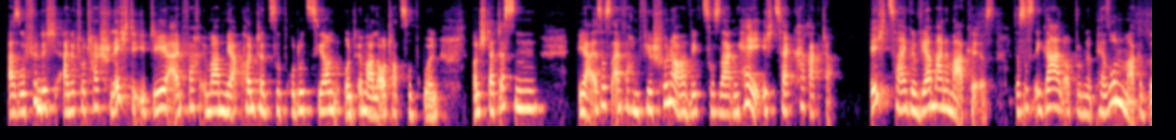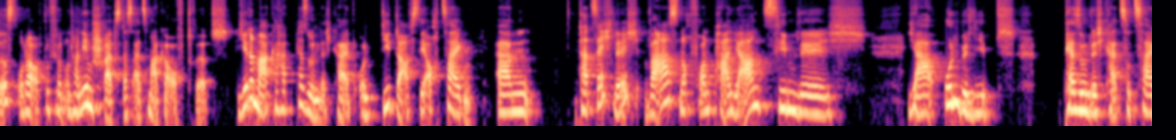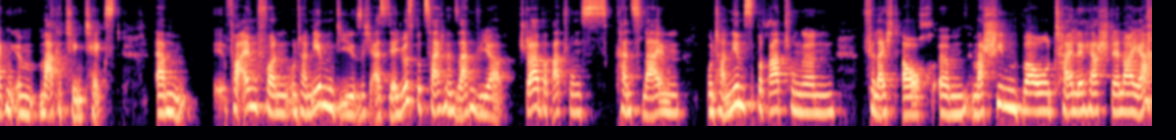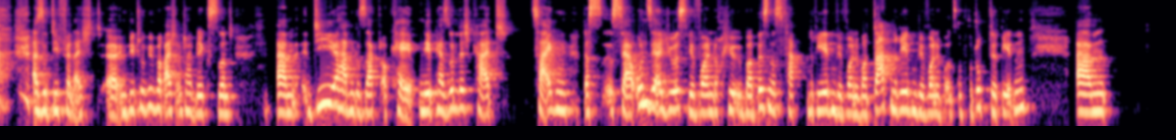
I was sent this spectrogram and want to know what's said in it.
also finde ich eine total schlechte Idee, einfach immer mehr Content zu produzieren und immer lauter zu brüllen. Und stattdessen, ja, ist es einfach ein viel schönerer Weg zu sagen, hey, ich zeige Charakter. Ich zeige, wer meine Marke ist. Das ist egal, ob du eine Personenmarke bist oder ob du für ein Unternehmen schreibst, das als Marke auftritt. Jede Marke hat Persönlichkeit und die darf sie auch zeigen. Ähm, tatsächlich war es noch vor ein paar Jahren ziemlich, ja, unbeliebt, Persönlichkeit zu zeigen im Marketingtext. Ähm, vor allem von Unternehmen, die sich als seriös bezeichnen, sagen wir Steuerberatungskanzleien, Unternehmensberatungen, vielleicht auch ähm, Maschinenbauteilehersteller, ja, also die vielleicht äh, im B2B-Bereich unterwegs sind, ähm, die haben gesagt, okay, nee, Persönlichkeit zeigen, das ist ja unseriös, wir wollen doch hier über Business-Fakten reden, wir wollen über Daten reden, wir wollen über unsere Produkte reden. Ähm,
